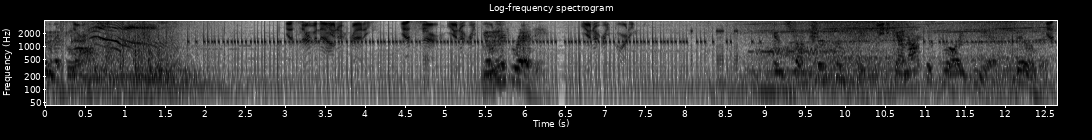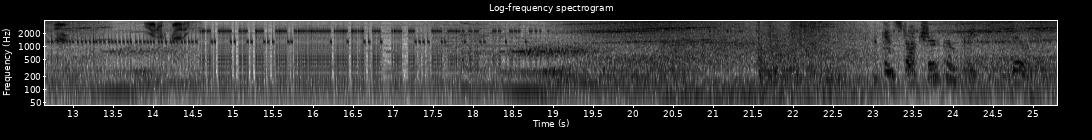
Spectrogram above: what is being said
lost. Yes, sir. Unit ready. Yes, sir. Unit reporting. Unit ready. Unit reporting. Construction complete. Cannot deploy here. Building. Yes, sir. Unit ready. Construction complete. Building.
